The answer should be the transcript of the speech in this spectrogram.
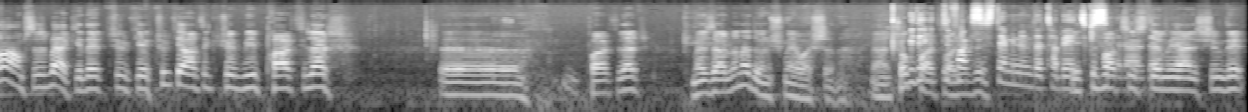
Bağımsız belki de Türkiye Türkiye artık şu bir partiler e, partiler mezarlığına dönüşmeye başladı. Yani çok bir de var. ittifak Yüzde- sisteminin de tabii etkisi İttifak herhalde. sistemi yani şimdi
